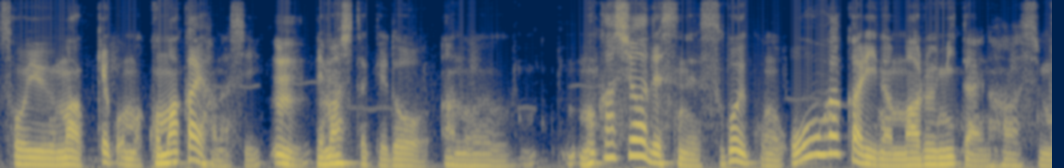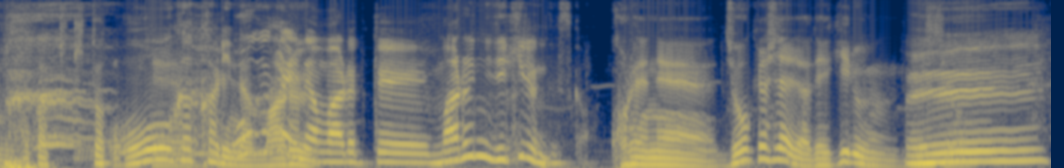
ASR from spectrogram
そういうまあ結構まあ細かい話うん。出ましたけどあの昔はですねすごいこの大掛かりな丸みたいな話も僕は聞き取って 大掛かりな大掛かり丸。な丸って丸にできるんですか？これね状況次第ではできるんへですよ。え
